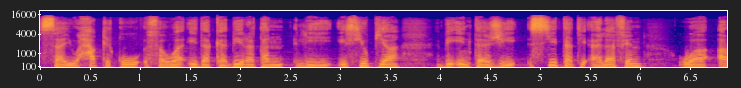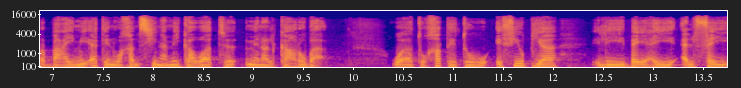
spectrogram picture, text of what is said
سيحقق فوائد كبيرة لإثيوبيا بإنتاج ستة آلاف و450 ميجاوات من الكهرباء وتخطط إثيوبيا لبيع 2000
